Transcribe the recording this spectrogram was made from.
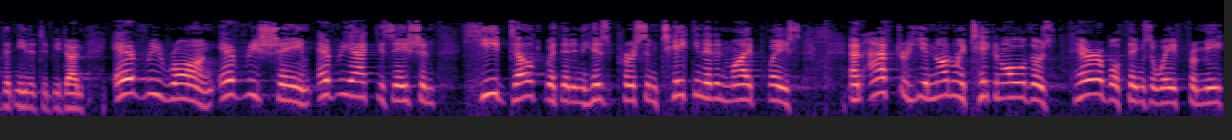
that needed to be done. Every wrong, every shame, every accusation, He dealt with it in His person, taking it in my place. And after he had not only taken all of those terrible things away from me,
